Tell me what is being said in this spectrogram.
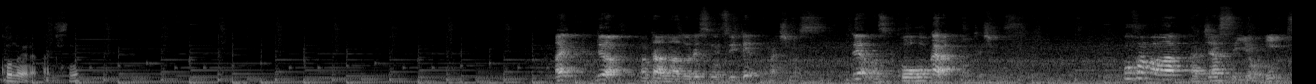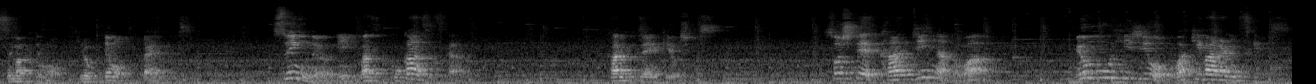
このような感じですね。ではパターンのアドレスについてお話します。ではまず後方からお見せします。歩幅は立ちやすいように狭くても広くても大丈夫です。スイングのようにまず股関節から軽く前傾をします。そして肝心なのは両肘を脇腹につけます。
